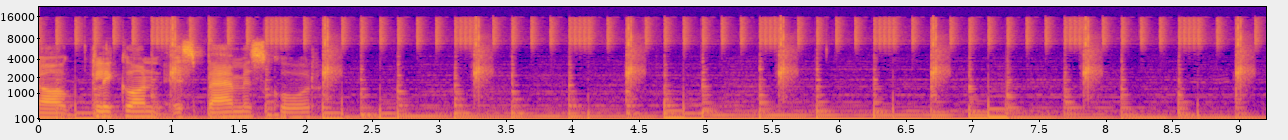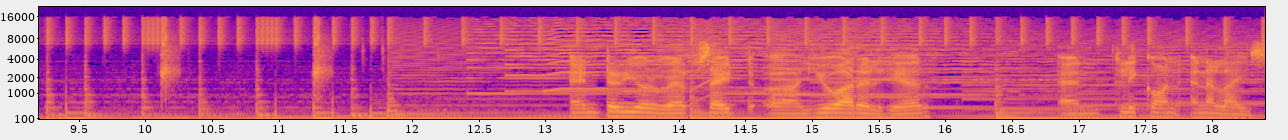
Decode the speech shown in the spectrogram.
Now click on spam score. Enter your website uh, URL here and click on analyze.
